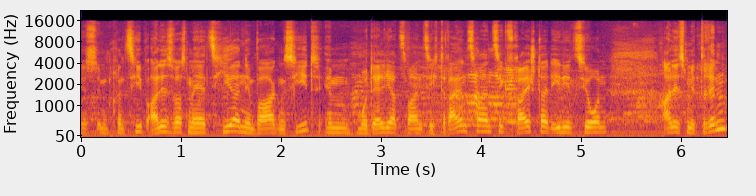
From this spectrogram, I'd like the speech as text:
Ist im Prinzip alles, was man jetzt hier an dem Wagen sieht, im Modelljahr 2023, Freistadt-Edition, alles mit drin.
